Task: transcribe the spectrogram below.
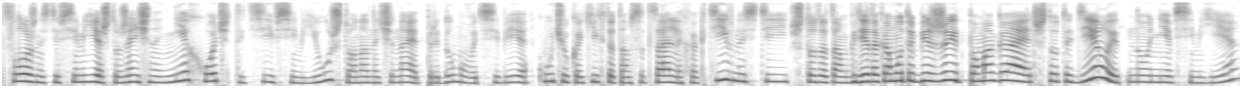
сложности в семье, что женщина не хочет идти в семью, что она начинает придумывать себе кучу каких-то там социальных активностей, что-то там где-то кому-то бежит, помогает, что-то делает, но не в семье.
